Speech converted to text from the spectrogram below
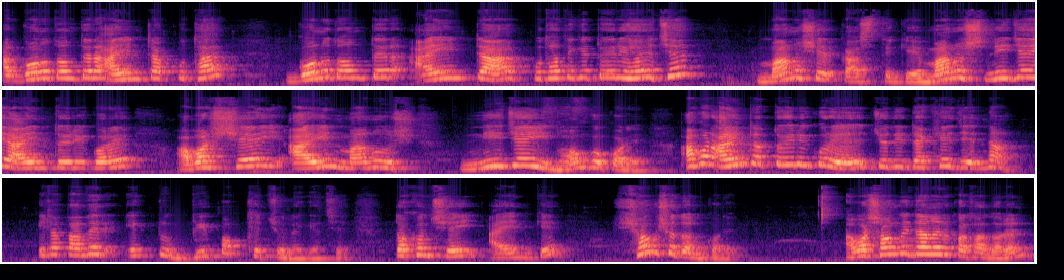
আর গণতন্ত্রের আইনটা কোথায়? গণতন্ত্রের আইনটা কোথা থেকে তৈরি হয়েছে? মানুষের কাছ থেকে। মানুষ নিজেই আইন তৈরি করে, আবার সেই আইন মানুষ নিজেই ভঙ্গ করে। আবার আইনটা তৈরি করে যদি দেখে যে, না এটা তাদের একটু বিপক্ষে চলে গেছে। তখন সেই আইনকে সংশোধন করে। আবার সংবিধানের কথা ধরেন,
